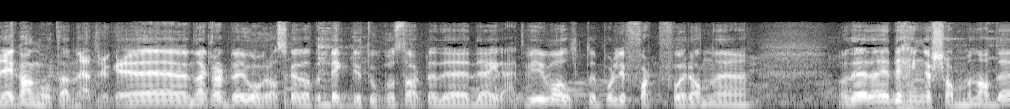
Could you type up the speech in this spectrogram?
det kan godt hende. Jeg tror ikke Men Det er klart det er overraskende at begge to får starte. Det, det, er greit. Vi valgte på litt fart foran. Eh, og det, det henger sammen. Da.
